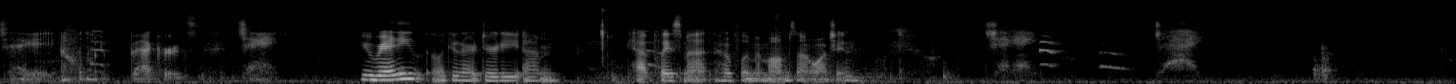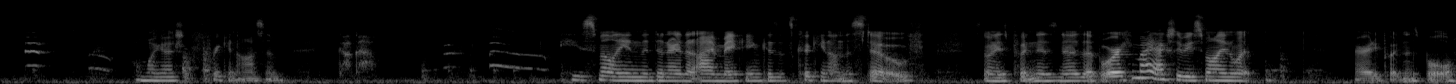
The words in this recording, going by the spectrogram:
Chiggy. Oh, my back hurts. Chiggy. You ready? Look at our dirty um, cat placemat. Hopefully my mom's not watching. Jay. Oh my gosh, freaking awesome. Coco. He's smelling the dinner that I'm making because it's cooking on the stove. So when he's putting his nose up, or he might actually be smelling what I already put in his bowl.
